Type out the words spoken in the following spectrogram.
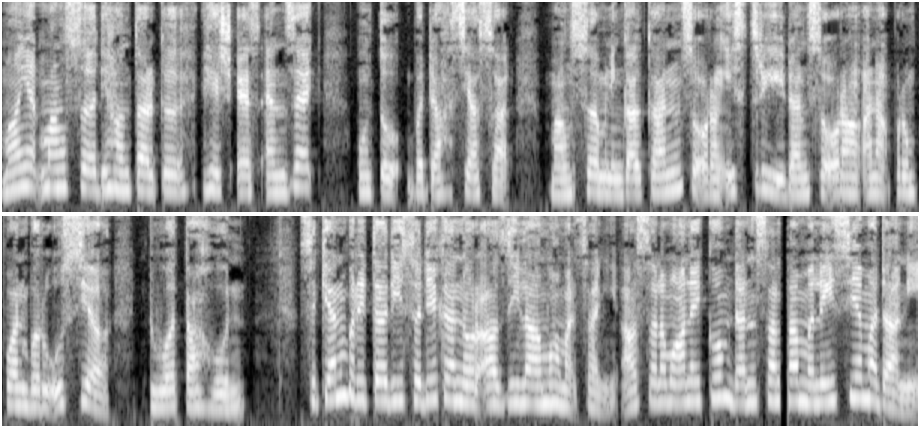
Mayat mangsa dihantar ke HSNZ untuk bedah siasat. Mangsa meninggalkan seorang isteri dan seorang anak perempuan berusia dua tahun. Sekian berita disediakan Nur Azila Muhammad Sani. Assalamualaikum dan salam Malaysia Madani.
